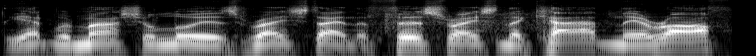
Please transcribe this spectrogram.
The Attwood Marshall Lawyers race day in the first race in the card, and they're off.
